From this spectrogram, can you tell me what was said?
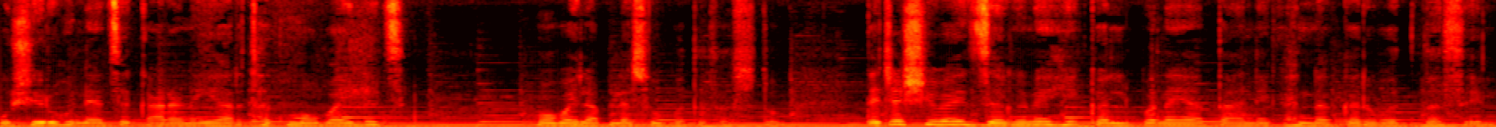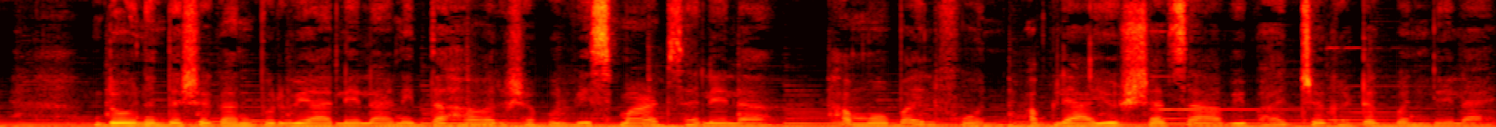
उशीर होण्याचं कारणही अर्थात मोबाईलच मोबाईल आपल्यासोबतच असतो. त्याच्याशिवाय जगणं ही कल्पनाही आता अनेकांना करवत नसेल. दोन दशकांपूर्वी आलेला आणि दहा वर्षापूर्वी स्मार्ट झालेला हा मोबाईल फोन आपल्या आयुष्याचा अविभाज्य घटक बनलेला आहे.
